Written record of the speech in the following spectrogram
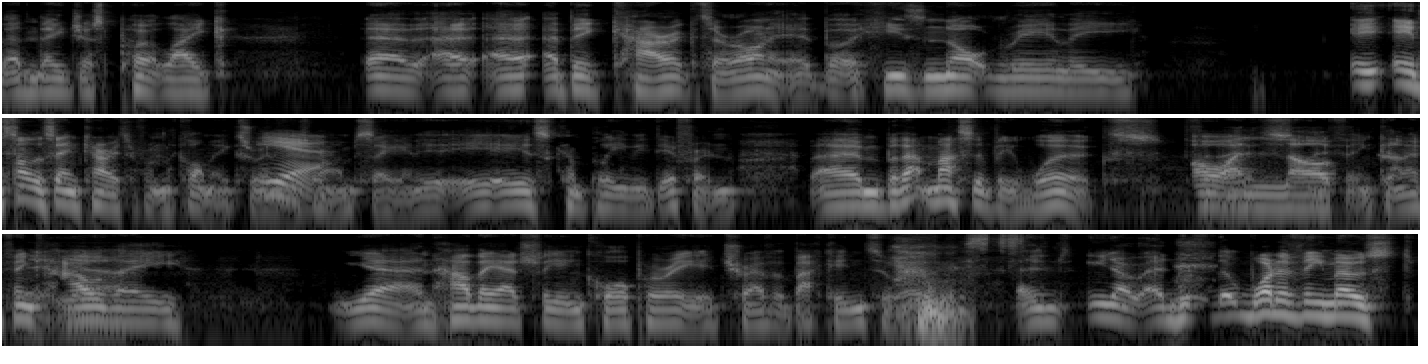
and they just put like a, a, a big character on it, but he's not really. It, it's not the same character from the comics, really. Is Yeah. what I'm saying. It, it is completely different, um, but that massively works. for Oh, I love I think, and I think bit, how they, yeah, and how they actually incorporated Trevor back into it and you know, and one of the most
